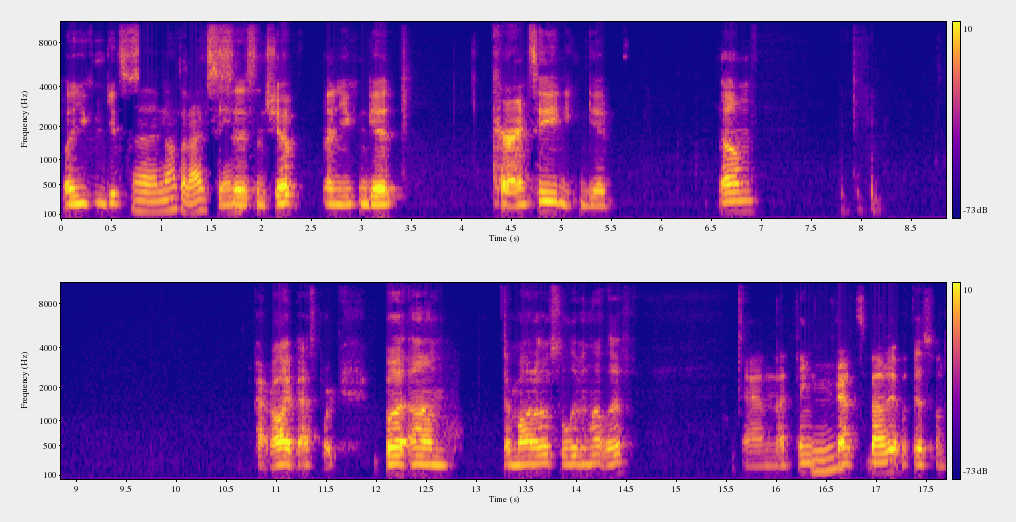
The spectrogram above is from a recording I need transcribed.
but you can get Uh, not that I've seen. citizenship, and you can get currency, and you can get um probably passport, but um their motto is to live and let live, and I think Mhm. that's about it with this one.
